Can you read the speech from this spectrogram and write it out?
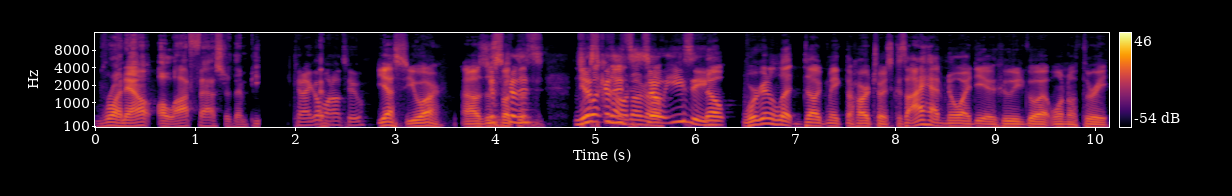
run out a lot faster than people. Can I go I'm- 102? Yes, you are. I was just, Just because it's You just because No, it's no, so no. easy. No, we're gonna let Doug make the hard choice because I have no idea who he'd go at 103.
